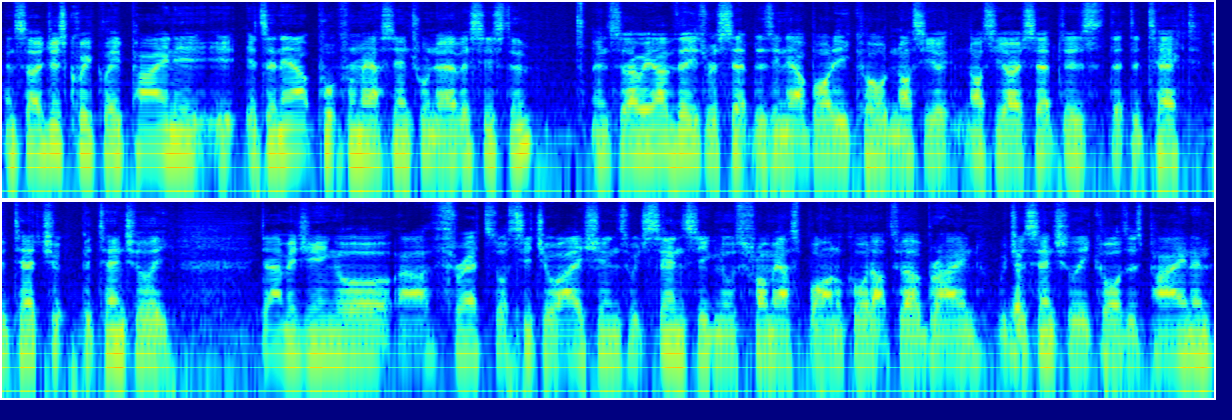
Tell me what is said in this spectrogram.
and so just quickly, pain i- i it's an output from our central nervous system. And so we have these receptors in our body called nocio- nocioceptors that detect potential, potentially damaging or uh, threats or situations which send signals from our spinal cord up to our brain, which Yep. essentially causes pain. And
